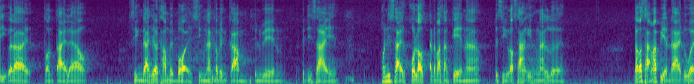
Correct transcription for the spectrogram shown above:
ติก็ได้ตอนตายแล้ว สิ่งใดที่เราทำบ่อยๆสิ่งนั้นก็เป็นกรรมเป็นเวรเป็นนิสัย เพราะนิสัยคนเราอาตมาสังเกตนะ เป็นสิ่งเราสร้างเองทั้งนั้นเลย แล้วก็สามารถเปลี่ยนได้ด้วย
